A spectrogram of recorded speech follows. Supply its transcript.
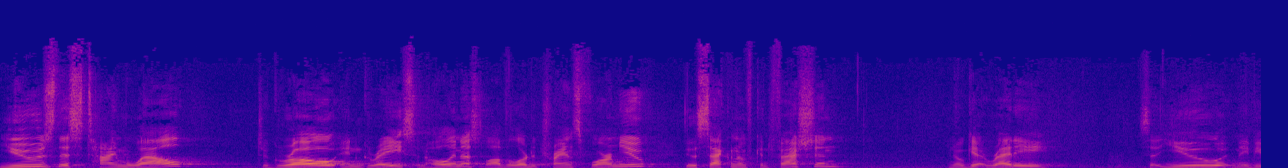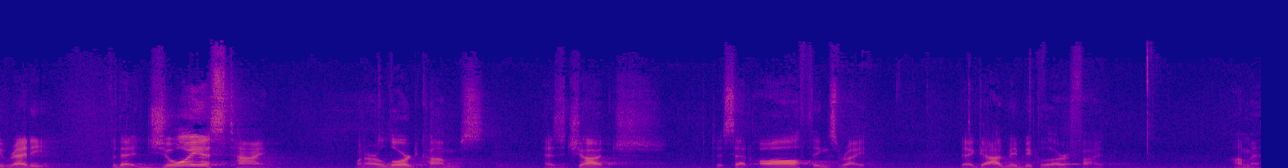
Use this time well to grow in grace and holiness. Allow the Lord to transform you through the sacrament of confession. You know, get ready so that you may be ready for that joyous time when our Lord comes as judge to set all things right, that God may be glorified. Amen.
